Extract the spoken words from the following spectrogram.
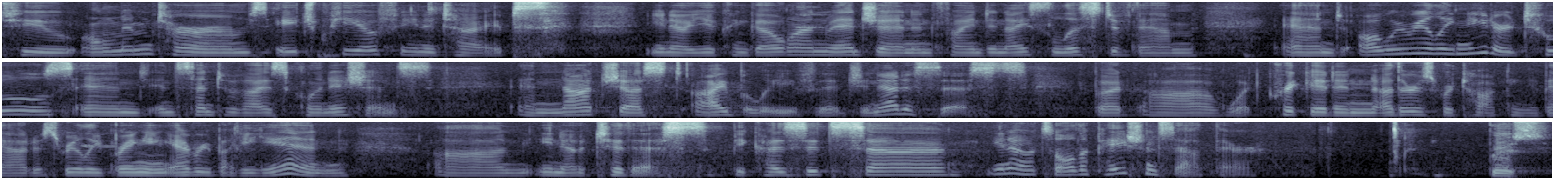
to OMIM terms, HPO phenotypes. You know, you can go on MedGen and find a nice list of them. And all we really need are tools and incentivized clinicians. And not just, I believe, the geneticists, but uh, what Cricket and others were talking about is really bringing everybody in, um, you know, to this because it's, uh, you know, it's all the patients out there. Bruce.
